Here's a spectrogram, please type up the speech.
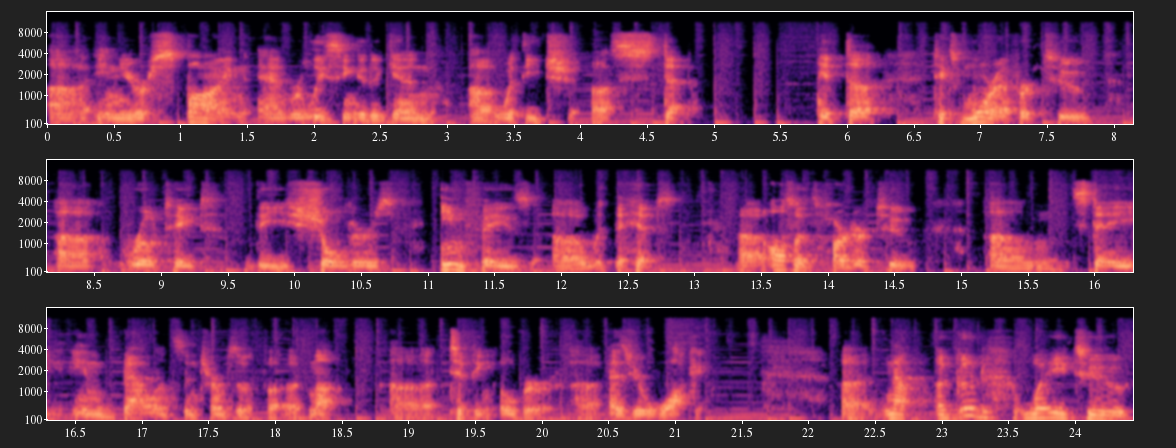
uh, in your spine and releasing it again uh, with each step. It takes more effort to uh, rotate the shoulders in phase uh, with the hips. Uh, also, it's harder to um, stay in balance in terms of uh, not uh, tipping over uh, as you're walking. Now, a good way to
